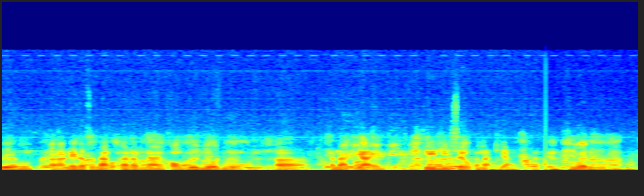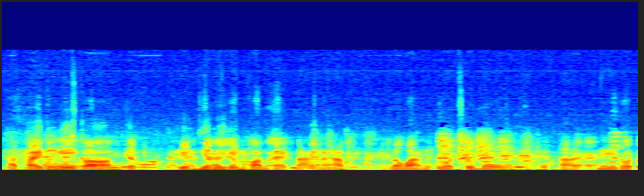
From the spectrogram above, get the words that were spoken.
เรื่องอในลักษณะของการทำงานของเครื่องยนต์ขนาดใหญ่คลีนดีเซลขนาดใหญ่นะครับส่วนถัดไปตรงนี้ก็จะเปรียบเทียบให้เห็นความแตกต่างนะครับ ระหว่างตัวเทอร์โบในรถ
